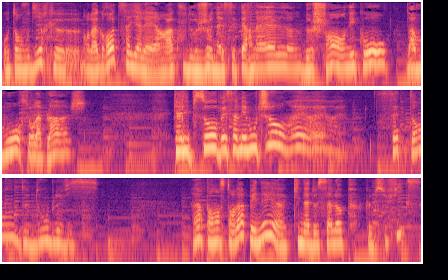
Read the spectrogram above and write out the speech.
Autant vous dire que dans la grotte, ça y allait, hein, à coup de jeunesse éternelle, de chants en écho, d'amour sur la plage. Calypso, besame mucho, ouais, ouais, ouais. Sept ans de double vie. Alors pendant ce temps-là, Péné, euh, qui n'a de salope que le suffixe,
